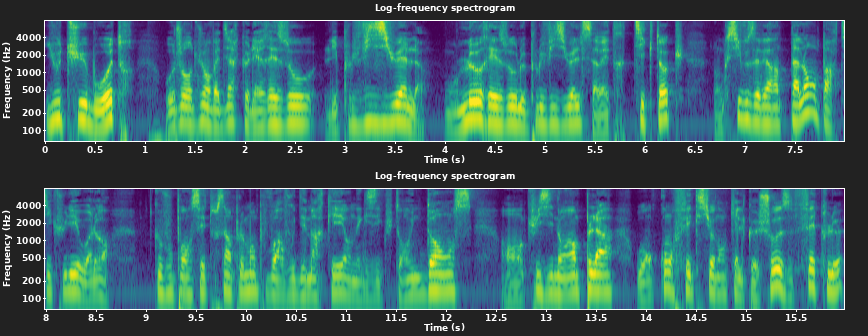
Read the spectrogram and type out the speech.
YouTube ou autres. Aujourd'hui, on va dire que les réseaux les plus visuels, ou le réseau le plus visuel, ça va être TikTok. Donc si vous avez un talent en particulier, ou alors que vous pensez tout simplement pouvoir vous démarquer en exécutant une danse, en cuisinant un plat ou en confectionnant quelque chose, faites-le,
